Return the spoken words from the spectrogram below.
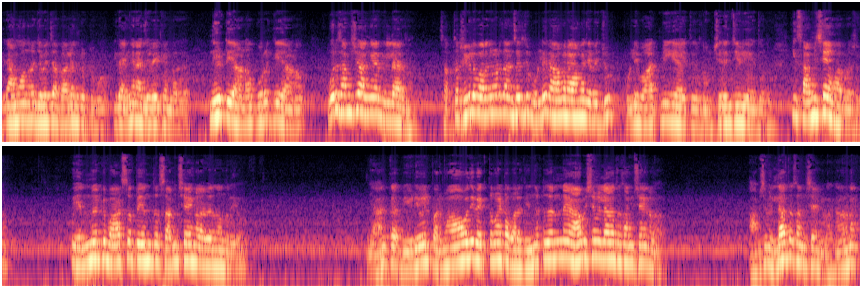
ഈ രാമമന്ത്രം ജപിച്ചാൽ ഫലം കിട്ടുമോ? ഇതെങ്ങനെയാണ് ജപിക്കേണ്ടത്? നീട്ടിയാണോ? കുറുക്കിയാണോ? ഒരു സംശയം അങ്ങേർക്കില്ലായിരുന്നു. സപ്തർഷികൾ പറഞ്ഞു കൊടുത്തനുസരിച്ച് പുള്ളി രാമരാമ ജപിച്ചു. പുള്ളി വാത്മീകിയായി തീർന്നു. ചിരഞ്ജീവിയായി തീർന്നു. ഈ സംശയമാണ് പ്രശ്നം. അപ്പോൾ എന്നൊക്കെ വാട്സപ്പ് എന്ത് സംശയങ്ങളാണ് വരുന്നതെന്നറിയോ? ഞാൻ വീഡിയോയിൽ പരമാവധി വ്യക്തമായിട്ടാണ് പറയുന്നത്. എന്നിട്ട് തന്നെ ആവശ്യമില്ലാത്ത സംശയങ്ങളാണ് ആവശ്യമില്ലാത്ത സംശയങ്ങളാണ് കാരണം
